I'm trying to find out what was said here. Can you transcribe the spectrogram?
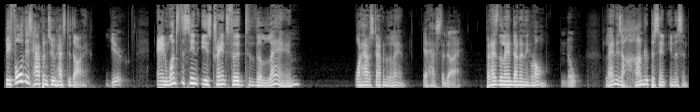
Before this happens, who has to die? You. And once the sin is transferred to the lamb, what has to happen to the lamb? It has to die. But has the lamb done anything wrong? Nope. Lamb is 100% innocent.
